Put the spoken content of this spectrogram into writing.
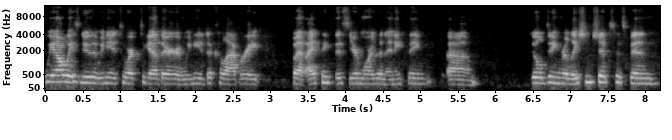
we always knew that we needed to work together and we needed to collaborate but i think this year more than anything um, building relationships has been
